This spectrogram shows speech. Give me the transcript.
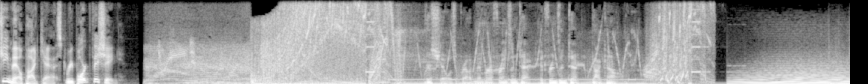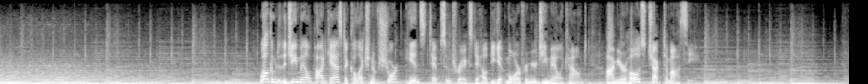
Gmail Podcast Report Phishing. This show is a proud member of Friends in Tech at friendsintech.com. Welcome to the Gmail Podcast, a collection of short hints, tips, and tricks to help you get more from your Gmail account. I'm your host, Chuck Tomasi.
